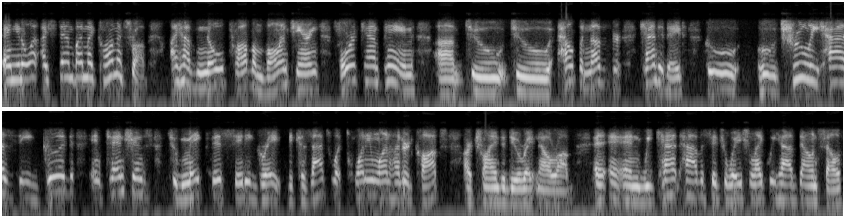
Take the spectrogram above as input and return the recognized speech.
And you know what? I stand by my comments, Rob. I have no problem volunteering for a campaign um, to to help another candidate who who truly has the good intentions to make this city great because that's what 2,100 cops are trying to do right now, Rob. And, and, we can't have a situation like we have down south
